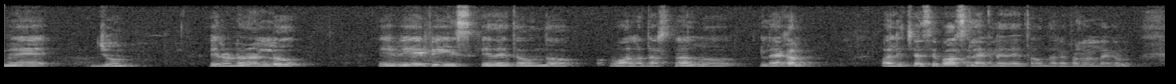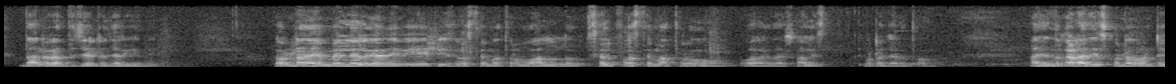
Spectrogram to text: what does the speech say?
మే జూన్. ఈ రెండు నెలలు ఈ విఐపీస్కి ఏదైతే ఉందో వాళ్ళ దర్శనాలు లేఖలు వాళ్ళు ఇచ్చే సిఫార్సు లేఖలు ఏదైతే ఉందో రెఫరల్ లేఖలు దాన్ని రద్దు చేయడం జరిగింది. ఎవరన్నా ఎమ్మెల్యేలు కానీ విఐపీస్ వస్తే మాత్రం వాళ్ళు సెల్ఫ్ వస్తే మాత్రం వాళ్ళకి దర్శనాలు ఇవ్వటం జరుగుతుంది. అది ఎందుకు అలా తీసుకున్నామంటే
